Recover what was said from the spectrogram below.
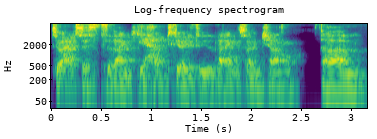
to access the bank, you had to go through the bank's own channel. Um,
